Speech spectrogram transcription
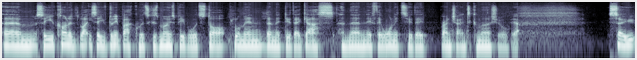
Um, so you kind of, like you say, you've done it backwards because most people would start plumbing, then they'd do their gas, and then if they wanted to, they'd branch out into commercial. Yeah. So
